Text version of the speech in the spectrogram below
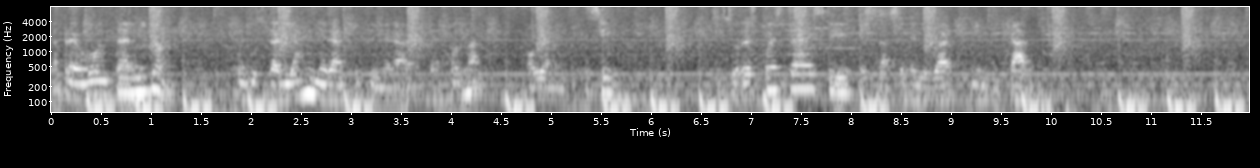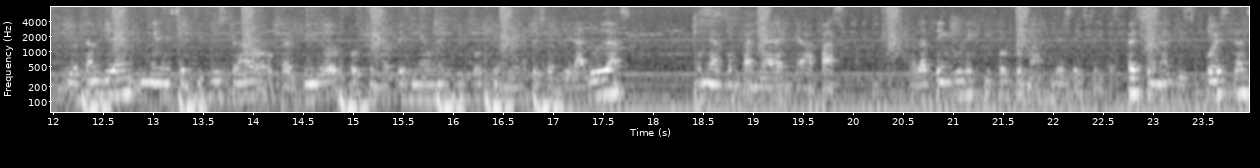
La pregunta del millón. ¿Te gustaría generar tu primera venta en formal? Obviamente que sí. Si su respuesta es sí, estás en el lugar indicado yo también me sentí frustrado o perdido porque no tenía un equipo que me resolviera dudas o me acompañara en cada paso. Ahora tengo un equipo con más de 600 personas dispuestas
